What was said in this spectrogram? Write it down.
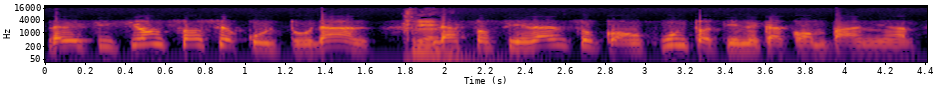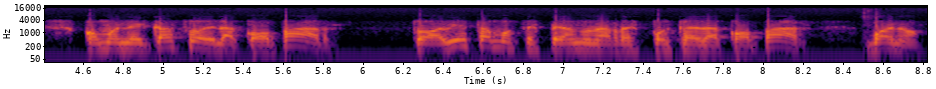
la decisión sociocultural, la sociedad en su conjunto tiene que acompañar, como en el caso de la COPAR, todavía estamos esperando una respuesta de la COPAR. Bueno,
